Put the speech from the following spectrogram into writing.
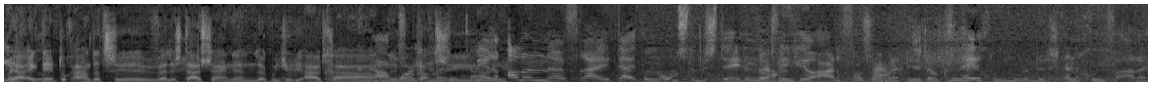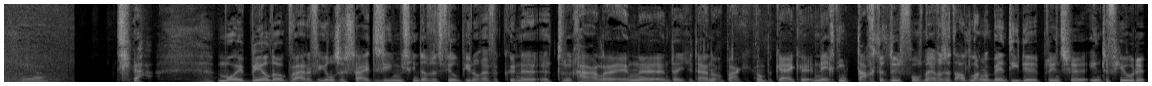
Maar ja, ik neem toch aan dat ze wel eens thuis zijn en leuk met jullie uitgaan, ja, vakantie. Ze proberen al hun uh, vrije tijd aan ons te besteden. Dat vind ik heel aardig van ze. Ja, is het ook. Ze is een hele goede moeder dus en een goede vader. Ja. Ja, mooie beelden ook waren via onze site te zien. Misschien dat we het filmpje nog even kunnen uh, terughalen... En, uh, en, dat je daar nog een paar keer kan bekijken. 1980 dus. Volgens mij was het Ad Langeband die de prinsen interviewde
